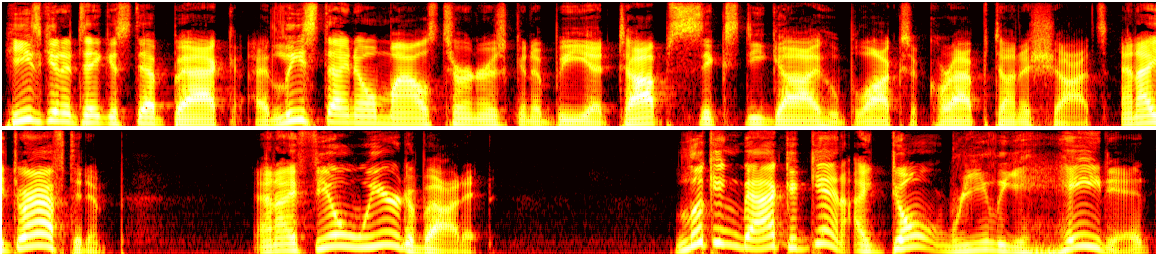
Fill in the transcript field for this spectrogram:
He's going to take a step back. At least I know Miles Turner is going to be a top 60 guy who blocks a crap ton of shots. And I drafted him. And I feel weird about it. Looking back again, I don't really hate it,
